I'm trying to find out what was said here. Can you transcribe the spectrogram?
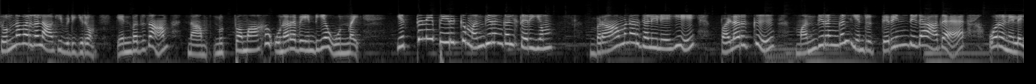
சொன்னவர்கள் ஆகிவிடுகிறோம் என்பதுதான் நாம் நுட்பமாக உணர வேண்டிய உண்மை. எத்தனை பேருக்கு மந்திரங்கள் தெரியும்? பிராமணர்களிலேயே பலருக்கு மந்திரங்கள் என்று தெரிந்திடாத ஒரு நிலை.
